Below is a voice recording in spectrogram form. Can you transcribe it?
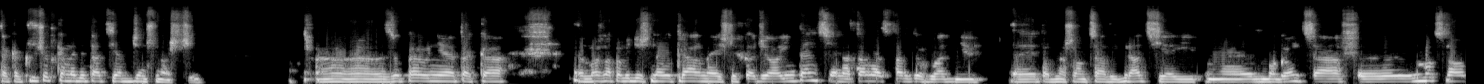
taka króciutka medytacja wdzięczności. Zupełnie taka, można powiedzieć, neutralna, jeśli chodzi o intencje, natomiast bardzo ładnie podnosząca wibracje i mogąca mocno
